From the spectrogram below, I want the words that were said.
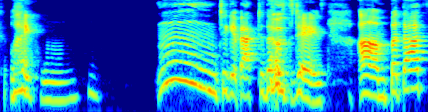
Like, mm, to get back to those days. Um, but that's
